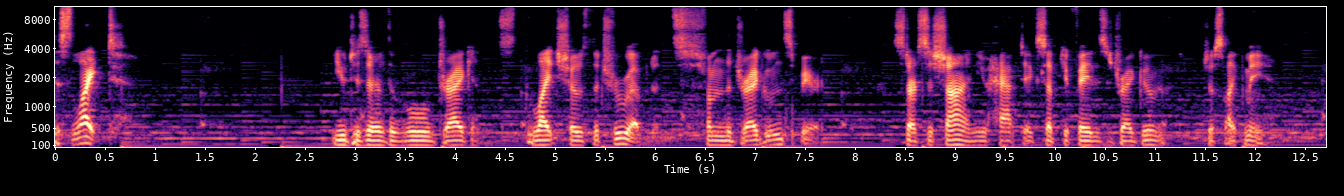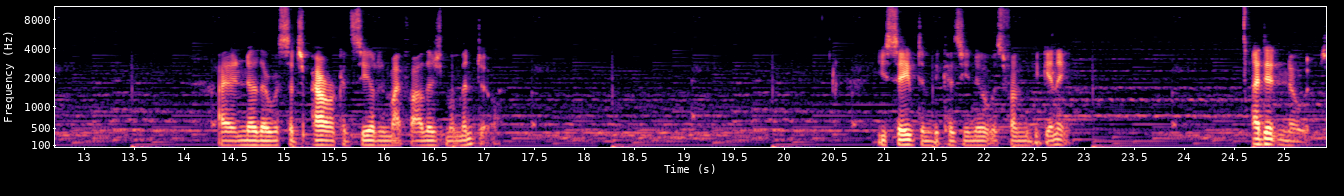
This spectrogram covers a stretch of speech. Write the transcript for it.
this light. You deserve the rule of dragons. The light shows the true evidence from the dragoon spirit. starts to shine, you have to accept your fate as a dragoon, just like me. I didn't know there was such power concealed in my father's memento. You saved him because you knew it was from the beginning. I didn't know it.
